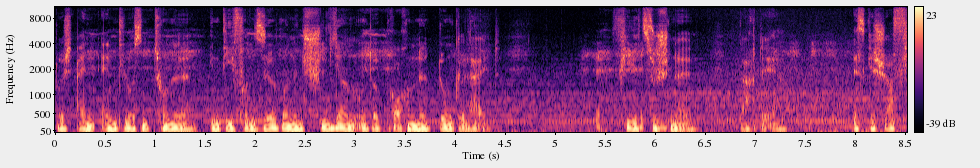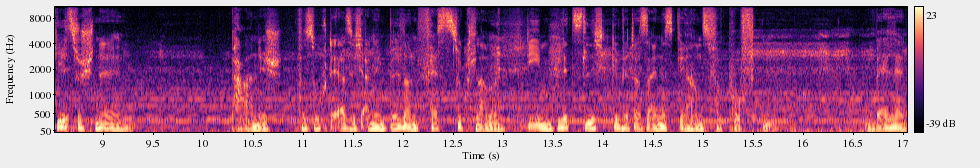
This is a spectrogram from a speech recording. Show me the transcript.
durch einen endlosen Tunnel in die von silbernen Schlieren unterbrochene Dunkelheit. Viel zu schnell, dachte er. Es geschah viel zu schnell. Panisch versuchte er sich an den Bildern festzuklammern, die im Blitzlichtgewitter seines Gehirns verpufften. Wellen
